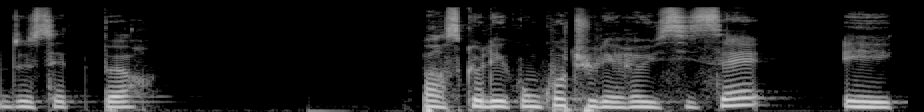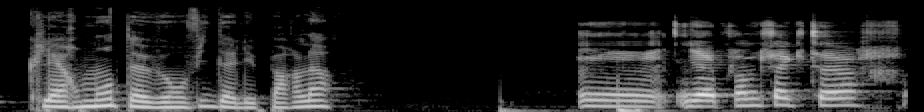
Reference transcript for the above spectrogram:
de cette peur? Parce que les concours, tu les réussissais et clairement, tu avais envie d'aller par là. Hum, il y a plein de facteurs.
